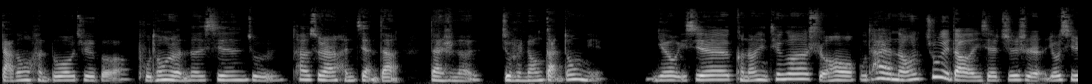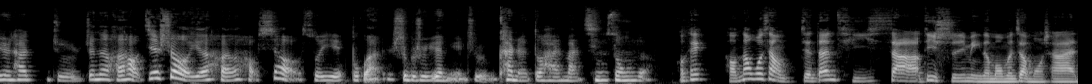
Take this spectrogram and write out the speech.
打动很多这个普通人的心？就是他虽然很简单，但是呢，就是能感动你。也有一些可能你听歌的时候不太能注意到的一些知识，尤其是它就是真的很好接受，也很好笑，所以不管是不是乐迷，就是看着都还蛮轻松的。OK，好，那我想简单提一下第十一名的《摩门教谋杀案》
